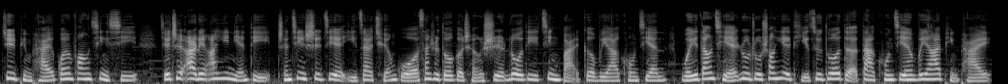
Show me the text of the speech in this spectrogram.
据品牌官方信息，截至二零二一年底，沉浸世界已在全国三十多个城市落地近百个 VR 空间，为当前入驻商业体最多的大空间 VR 品牌。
